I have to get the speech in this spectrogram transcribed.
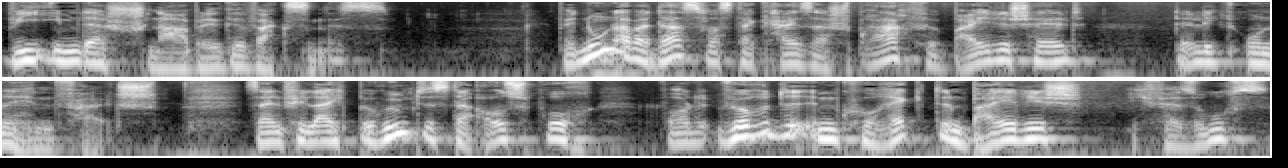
wie ihm der Schnabel gewachsen ist. Wer nun aber das, was der Kaiser sprach, für bayerisch hält, der liegt ohnehin falsch. Sein vielleicht berühmtester Ausspruch würde im korrekten Bayerisch, ich versuch's,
